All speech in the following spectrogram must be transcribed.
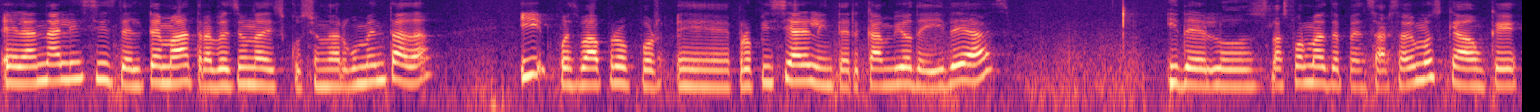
el análisis del tema a través de una discusión argumentada y pues va a eh, propiciar el intercambio de ideas y de las formas de pensar. Sabemos que aunque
